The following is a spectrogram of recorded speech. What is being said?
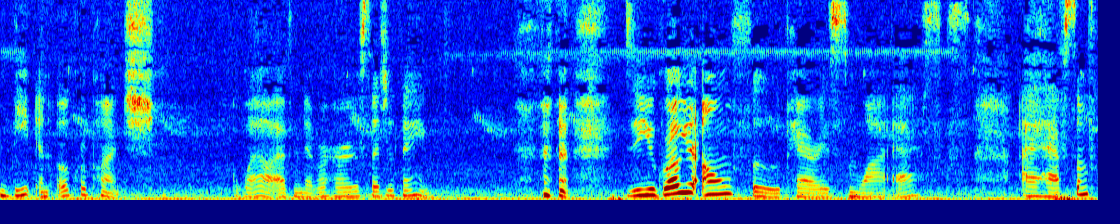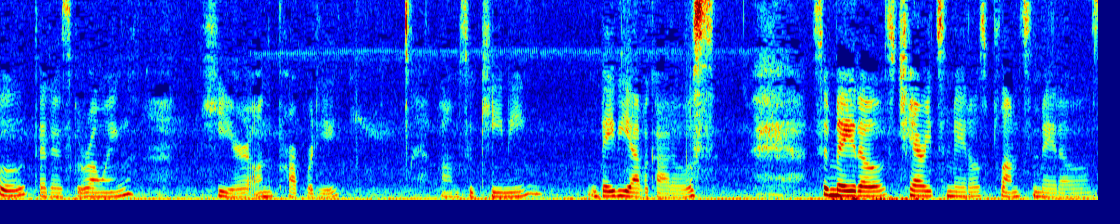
Beet and okra punch. Wow, I've never heard of such a thing. Do you grow your own food? Paris Moi asks. I have some food that is growing here on the property um, zucchini, baby avocados, tomatoes, cherry tomatoes, plum tomatoes,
